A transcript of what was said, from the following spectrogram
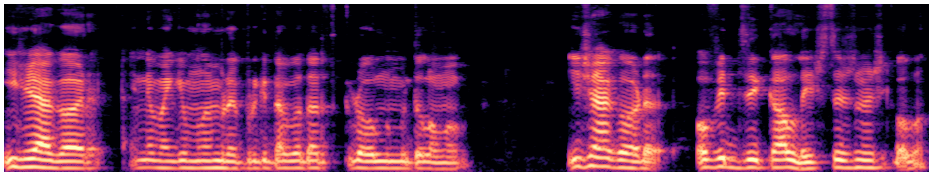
E já agora. Ainda bem que eu me lembrei porque estava a dar scroll no meu telemóvel. E já agora. Ouvi dizer que há listas na escola.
